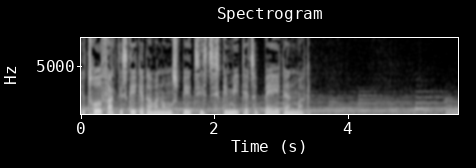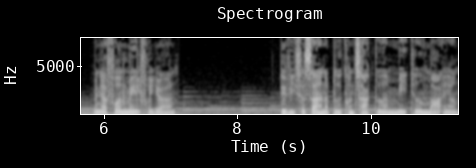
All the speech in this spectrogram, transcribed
Jeg troede faktisk ikke, at der var nogen spiritistiske medier tilbage i Danmark. Men jeg har fået en mail fra Jørgen. Det viser sig, at han er blevet kontaktet af mediet Marion.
